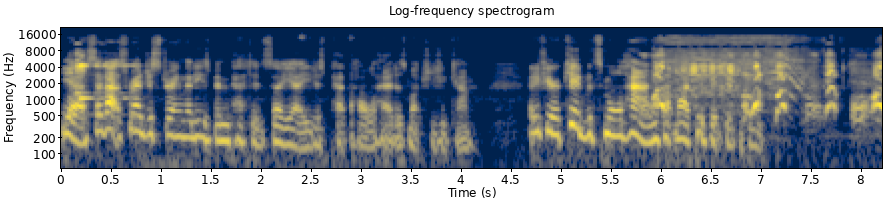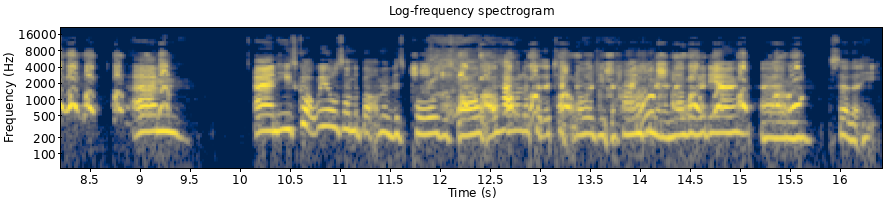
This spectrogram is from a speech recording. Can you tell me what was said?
Yeah, so that's registering that he's been petted. So yeah, you just pet the whole head as much as you can. But if you're a kid with small hands, that might be a bit difficult. Um, and he's got wheels on the bottom of his paws as well. We'll have a look at the technology behind him in another video, um, so that he,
